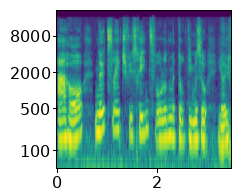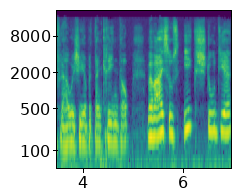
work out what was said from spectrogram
haben. Nicht zuletzt fürs Kind zu wollen. Man tut immer so, ja, ihr Frauen schieben dann Kind ab. Man weiß aus x Studien,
